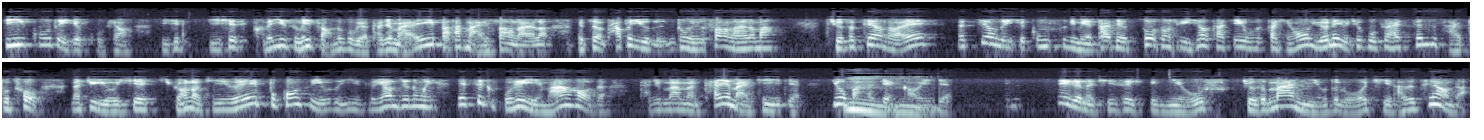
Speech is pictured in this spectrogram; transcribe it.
低估的一些股票，一些一些可能一直没涨的股票，他就买，哎，把它买上来了，那这样他不就轮动又上来了吗？就是这样的话，哎，那这样的一些公司里面，大家做上去以后，他就会发现，哦，原来有些股票还真的是还不错，那就有一些养老基金，哎，不光是有意思，养老金认为，哎，这个股票也蛮好的，他就慢慢他也买进一点，又把它垫高一点。这个呢，其实是一个牛，就是慢牛的逻辑，它是这样的。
